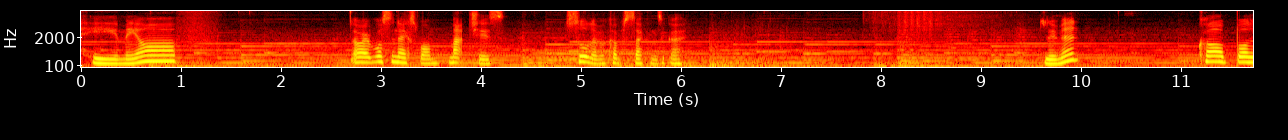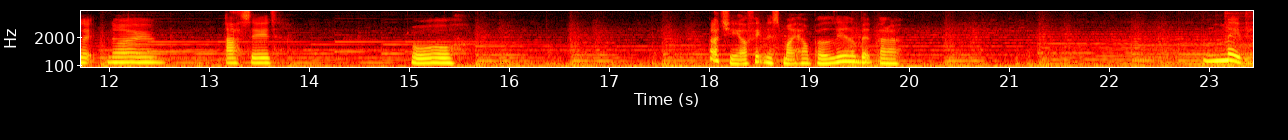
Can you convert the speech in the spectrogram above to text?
peeing me off. Alright, what's the next one? Matches. Saw them a couple seconds ago. Zoom in. Carbolic, no. Acid. Oh. Actually, I think this might help a little bit better. Maybe.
